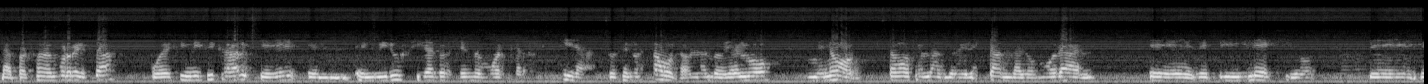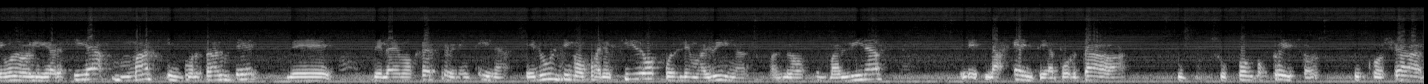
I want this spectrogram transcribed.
la persona correcta puede significar que el, el virus siga trayendo muerte a la. Entonces no estamos hablando de algo menor, estamos hablando del escándalo moral, eh, de privilegios, de una oligarquía más importante de, de la democracia argentina. El último parecido fue el de Malvinas, cuando en Malvinas eh, la gente aportaba su- sus pocos pesos, su collar,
